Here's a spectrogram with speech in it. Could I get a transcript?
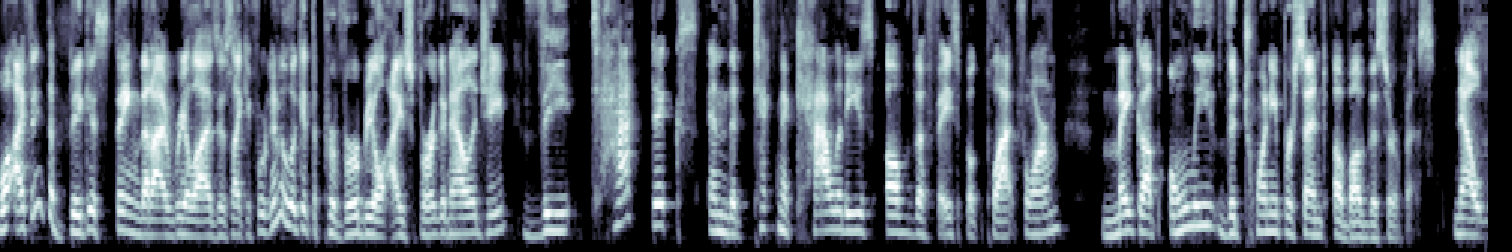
Well, I think the biggest thing that I realize is like if we're going to look at the proverbial iceberg analogy, the and the technicalities of the Facebook platform make up only the 20% above the surface. Now,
